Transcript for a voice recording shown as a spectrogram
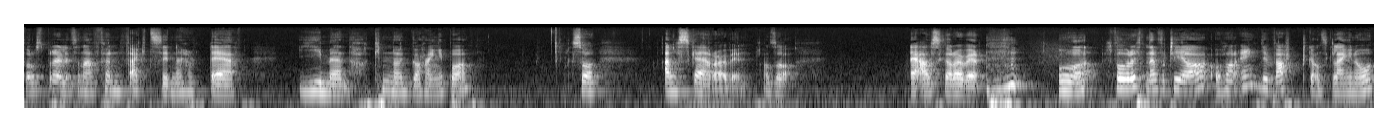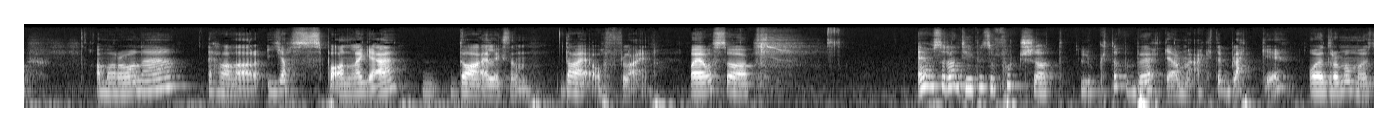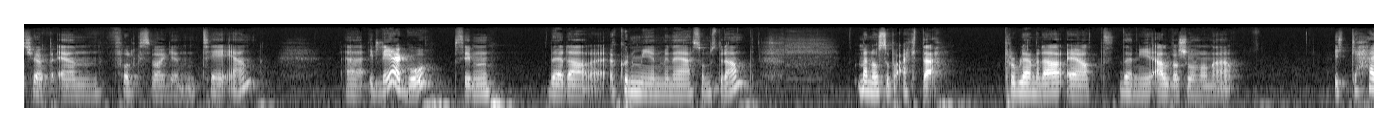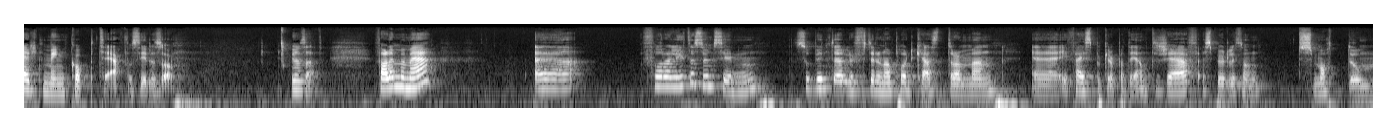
for å spre litt sånne fun facts, siden jeg hørte det gi meg en knagg å henge på, så elsker jeg rødvin. Altså, jeg elsker rødvin. og favoritten er for tida, og har egentlig vært ganske lenge nå, Amarone. Jeg har jazz på anlegget. Da er liksom Da er jeg offline. Og jeg er også Jeg er også den typen som fortsatt lukter på bøker med ekte black i. Og jeg drømmer om å kjøpe en Volkswagen T1 eh, i Lego, siden det er der økonomien min er som student. Men også på ekte. problemet der er at de nye L-versjonene ikke helt min kopp te, for å si det sånn. Uansett. Ferdig med meg. Eh, for en liten stund siden så begynte jeg å lufte denne podkast-drømmen eh, i Facebook-gruppa til Jentesjef. Jeg spurte litt sånn smått om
